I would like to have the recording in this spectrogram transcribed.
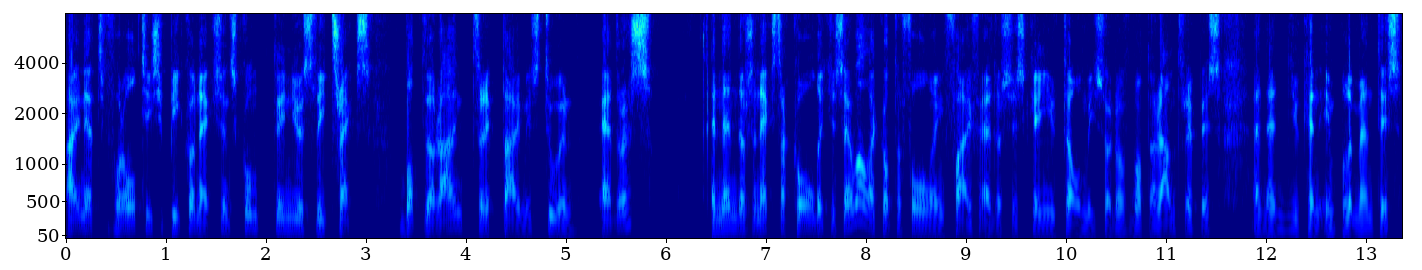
INET for all TCP connections continuously tracks what the round trip time is to an address. And then there's an extra call that you say, well, I got the following five addresses. Can you tell me sort of what the round trip is? And then you can implement this.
